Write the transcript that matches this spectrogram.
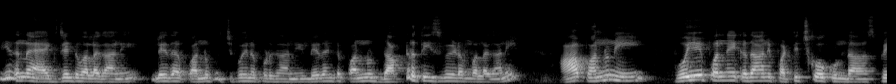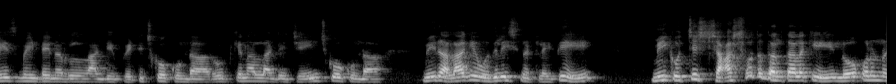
ఏదైనా యాక్సిడెంట్ వల్ల కానీ లేదా పన్ను పుచ్చిపోయినప్పుడు కానీ లేదంటే పన్ను డాక్టర్ తీసివేయడం వల్ల కానీ ఆ పన్నుని పోయే పన్నే కదా అని పట్టించుకోకుండా స్పేస్ మెయింటైనర్ లాంటివి పెట్టించుకోకుండా రూట్ కెనాల్ లాంటివి చేయించుకోకుండా మీరు అలాగే వదిలేసినట్లయితే మీకు వచ్చే శాశ్వత దంతాలకి లోపలున్న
